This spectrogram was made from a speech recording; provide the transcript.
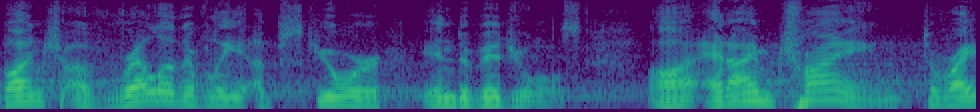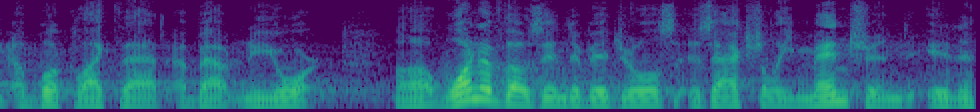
bunch of relatively obscure individuals. Uh, and I'm trying to write a book like that about New York. Uh, one of those individuals is actually mentioned in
